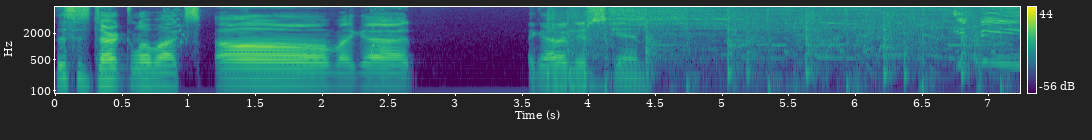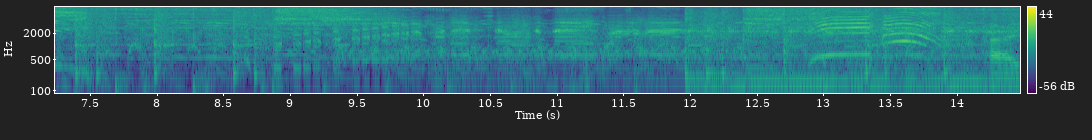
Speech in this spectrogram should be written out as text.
this is Dark Globox. Oh my god. I got a new skin. Alright,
